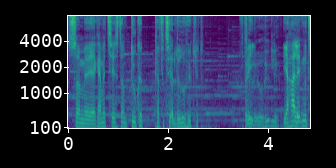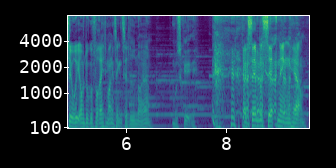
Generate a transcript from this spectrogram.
som øh, jeg gerne vil teste, om du kan, kan få til at lyde uhyggeligt. fordi det lyder hyggeligt. Jeg har lidt en teori om, du kan få rigtig mange ting til at lyde nøjere. Måske. For eksempel sætningen her.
